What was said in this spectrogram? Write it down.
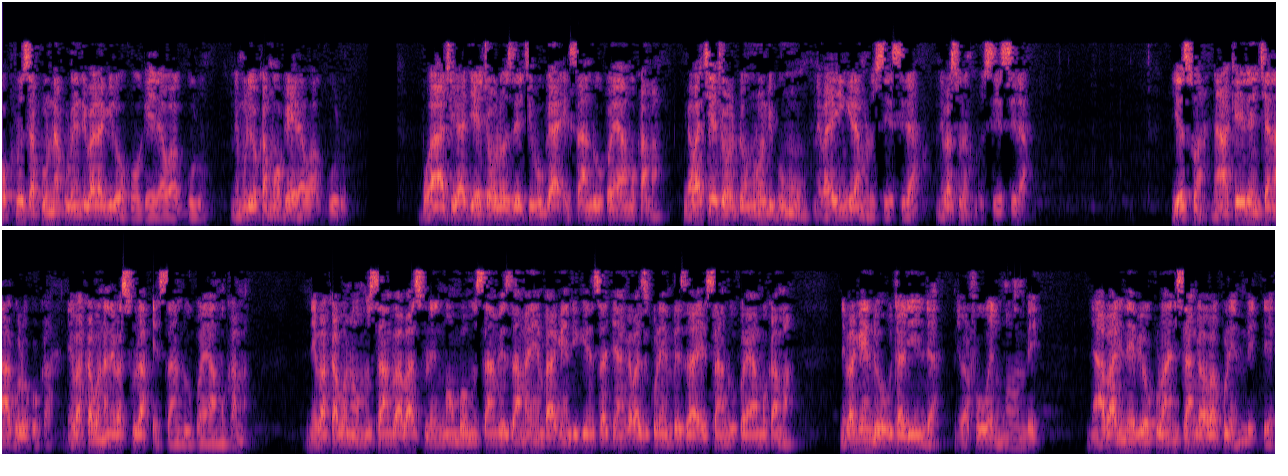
okutuusa ku lunaku lwe ndibalagira okwogerera waggulu ne mulyoka mwogerera waggulu. Bw'atyo yagyetoolooza ekibuga essanduuko ya mukama nga bakyetoolodde omulundi gumu ne bayingira mu lusiisira ne basula mu lusiisira. Yoswa n'akeera enkya n'agolokoka ne bakabona ne basula essanduuko ya mukama. Ne bakabona omusanvu abaasula eŋŋombe omusanvu ez'amayembe ag'endiga ensajja nga bazikulembeza essanduuko ya mukama. Ne bagenda obutalinda ne bafuuwa eŋŋombe. N'abaalina ebyokulwanyisa nga babakulembedde.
